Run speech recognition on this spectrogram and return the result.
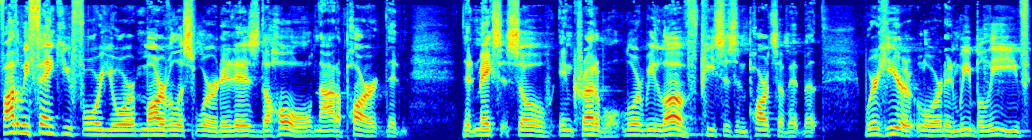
Father, we thank you for your marvelous word. It is the whole, not a part, that that makes it so incredible. Lord, we love pieces and parts of it, but we're here, Lord, and we believe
